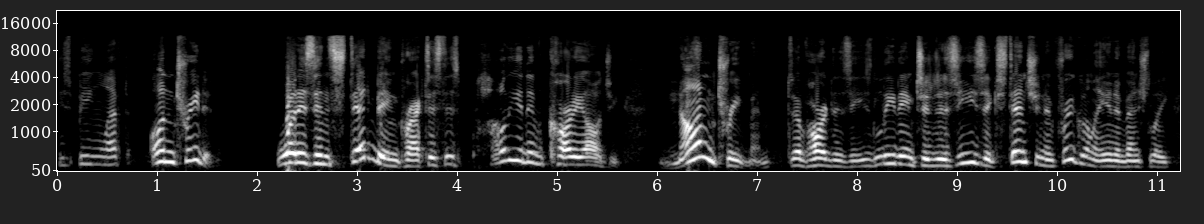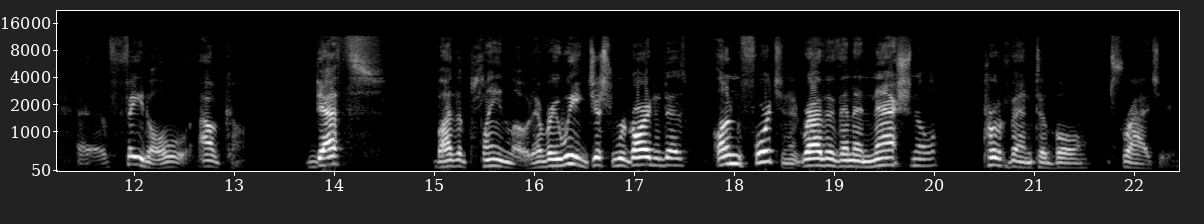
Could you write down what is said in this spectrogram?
is being left untreated. What is instead being practiced is palliative cardiology, non-treatment of heart disease leading to disease extension and frequently and eventually uh, fatal outcome. Deaths by the plane load every week just regarded as unfortunate rather than a national preventable tragedy.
